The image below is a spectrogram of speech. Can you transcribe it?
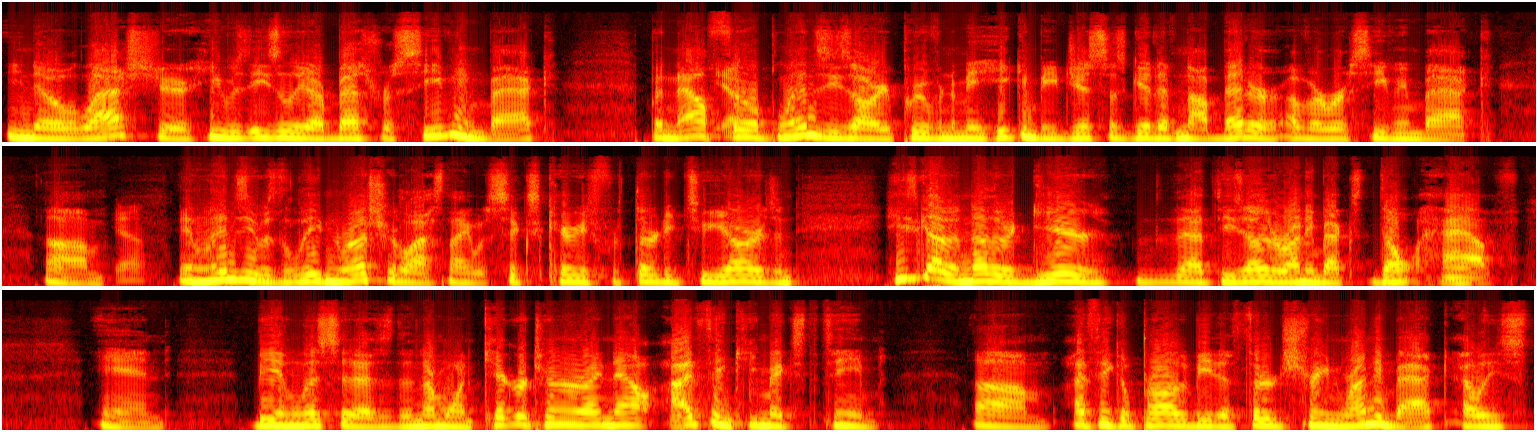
you know, last year he was easily our best receiving back, but now yep. Phillip Lindsay's already proven to me he can be just as good, if not better, of a receiving back um, yeah. And Lindsay was the leading rusher last night with six carries for 32 yards, and he's got another gear that these other running backs don't have. And being listed as the number one kick returner right now, I think he makes the team. Um, I think he'll probably be the third string running back, at least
